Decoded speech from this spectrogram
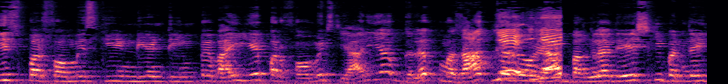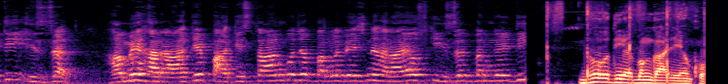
इस परफॉर्मेंस की इंडियन टीम पे। भाई ये परफॉर्मेंस यार ये आप गलत मज़ाक कर रहे हो यार। बांग्लादेश की बन गई थी इज़्ज़त। हमें हरा के पाकिस्तान को जब बांग्लादेश ने हराया उसकी इज़्ज़त बन गई थी। धो दिया बंगालियों को।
